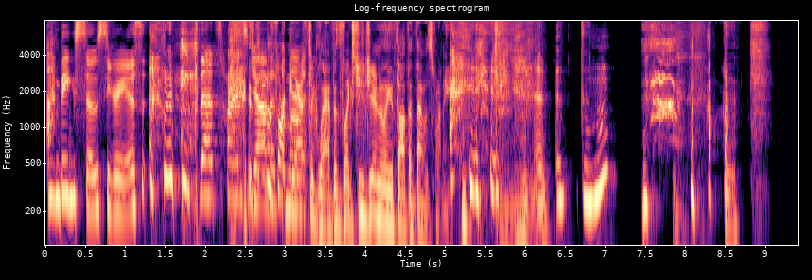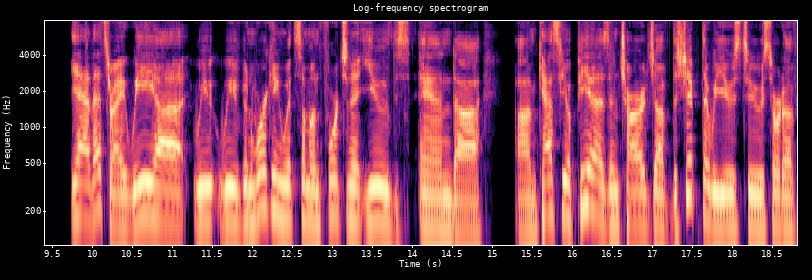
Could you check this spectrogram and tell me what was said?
I'm being so serious. That's Hart's It's job not a at the sarcastic laugh. It's like she genuinely thought that that was funny. Mhm. Yeah, that's right. We uh, we we've been working with some unfortunate youths, and uh, um, Cassiopeia is in charge of the ship that we use to sort of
